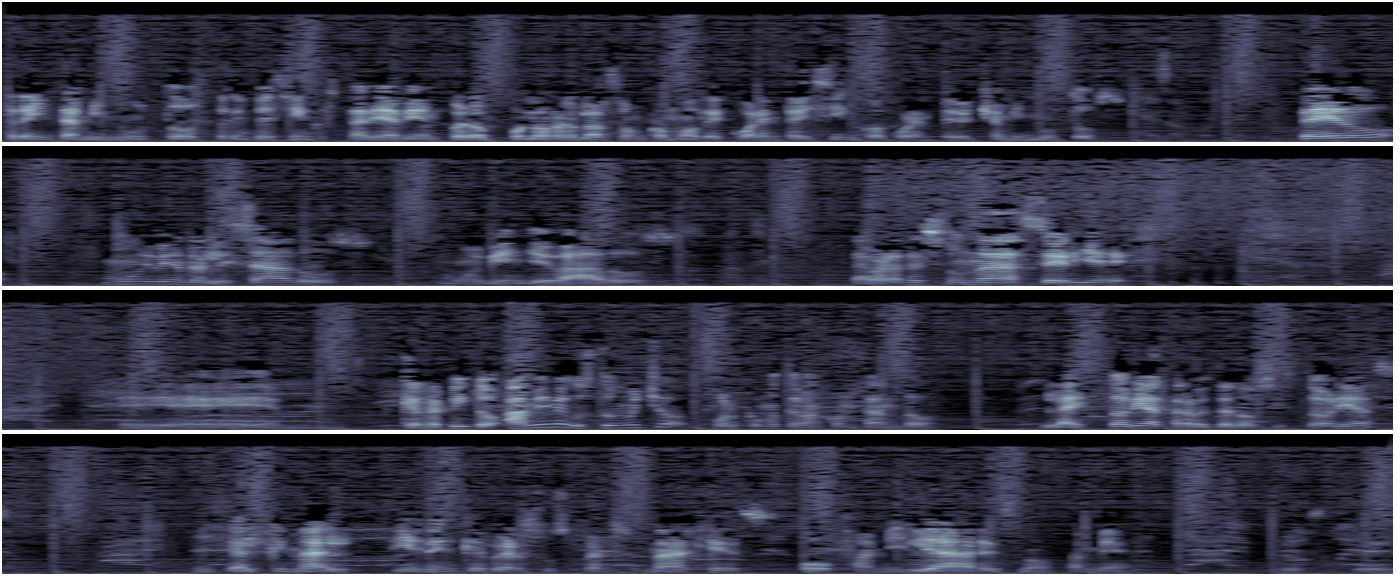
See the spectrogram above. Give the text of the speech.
30 minutos, 35 estaría bien, pero por lo regular son como de 45 a 48 minutos. Pero muy bien realizados, muy bien llevados. La verdad es una serie eh, que repito, a mí me gustó mucho por cómo te van contando la historia a través de dos historias y que al final tienen que ver sus personajes o familiares, ¿no? También este,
